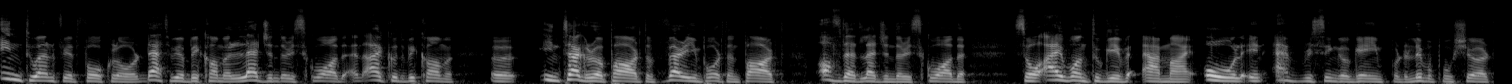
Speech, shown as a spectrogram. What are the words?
into Anfield folklore, that will become a legendary squad and I could become a integral part, a very important part of that legendary squad. So I want to give uh, my all in every single game for the Liverpool shirt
